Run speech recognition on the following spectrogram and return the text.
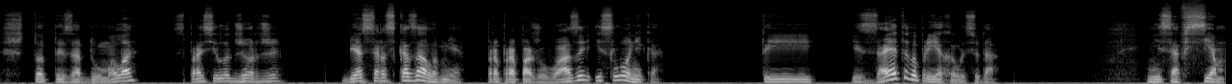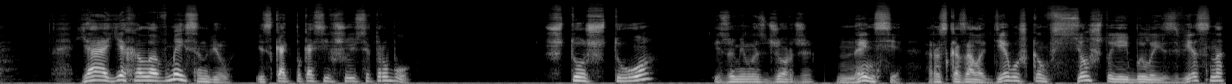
что ты задумала?» — спросила Джорджи. «Бесс рассказала мне про пропажу вазы и слоника. Ты из-за этого приехала сюда?» «Не совсем. Я ехала в Мейсонвилл искать покосившуюся трубу». «Что-что?» — изумилась Джорджи. Нэнси рассказала девушкам все, что ей было известно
